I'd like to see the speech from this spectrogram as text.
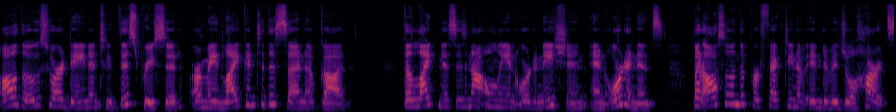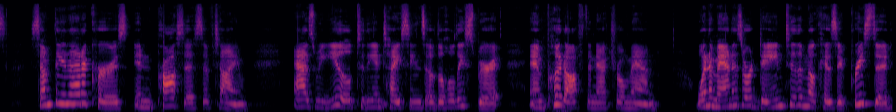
all those who are ordained unto this priesthood are made like unto the Son of God. The likeness is not only in ordination and ordinance, but also in the perfecting of individual hearts, something that occurs in process of time, as we yield to the enticings of the Holy Spirit and put off the natural man. When a man is ordained to the Melchizedek priesthood,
